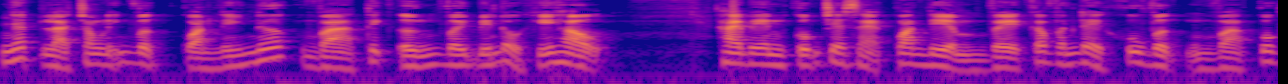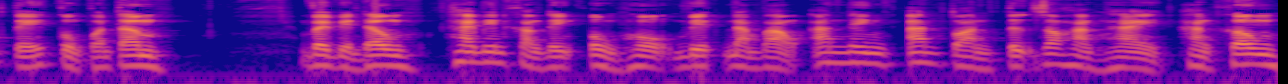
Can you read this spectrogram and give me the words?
nhất là trong lĩnh vực quản lý nước và thích ứng với biến đổi khí hậu. Hai bên cũng chia sẻ quan điểm về các vấn đề khu vực và quốc tế cùng quan tâm. Về Biển Đông, hai bên khẳng định ủng hộ việc đảm bảo an ninh, an toàn tự do hàng hải, hàng không,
